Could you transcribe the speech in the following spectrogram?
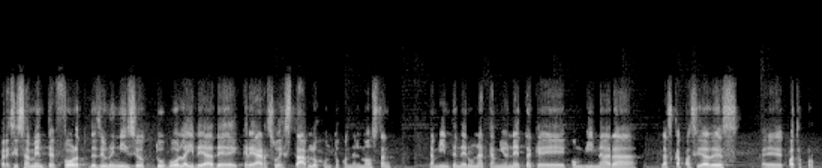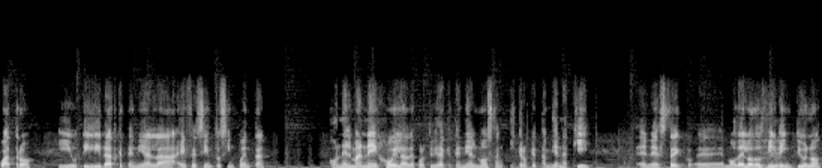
precisamente Ford desde un inicio tuvo la idea de crear su establo junto con el Mustang, también tener una camioneta que combinara las capacidades eh, 4x4 y utilidad que tenía la F-150 con el manejo y la deportividad que tenía el Mustang. Y creo que también aquí en este eh, modelo 2021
